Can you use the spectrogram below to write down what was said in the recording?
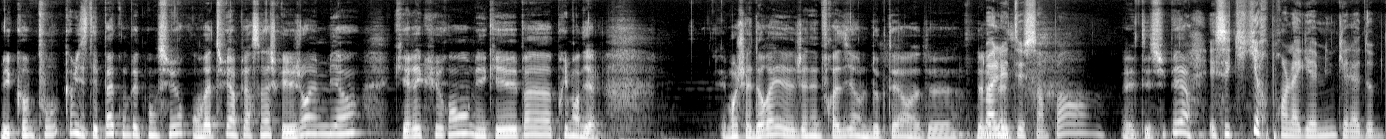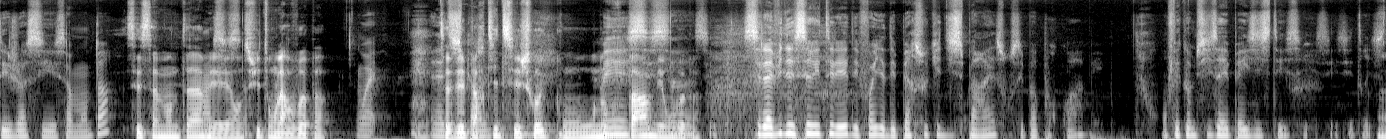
Mais comme, pour, comme ils n'étaient pas complètement sûrs, on va tuer un personnage que les gens aiment bien, qui est récurrent, mais qui est pas primordial. Et moi j'adorais Janet Frasier, le docteur de, de Bah, la elle base. était sympa. Elle était super. Et c'est qui qui reprend la gamine qu'elle adopte déjà? C'est Samantha? C'est Samantha, Ah, mais ensuite on la revoit pas. Ouais. Ça fait partie de ces choses qu'on en parle, mais on ça, voit pas. c'est- la vie des séries télé. Des fois, il y a des persos qui disparaissent, on sait pas pourquoi. Mais on fait comme s'ils n'avaient pas existé. C'est- triste. Ouais.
